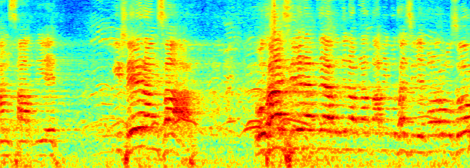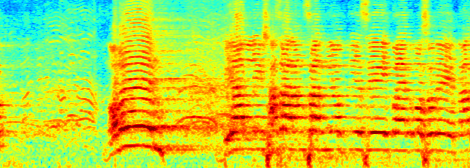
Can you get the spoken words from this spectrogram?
আনসার দিয়ে। কিসের আনসার? কোথায় ছিলেন আপনি? এতদিন আপনার দাবি কোথায় ছিলেন পনেরো বছর? বলেন, বিয়াল্লিশ হাজার আনসার নিয়োগ দিয়েছে কয়েক বছরে, তার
